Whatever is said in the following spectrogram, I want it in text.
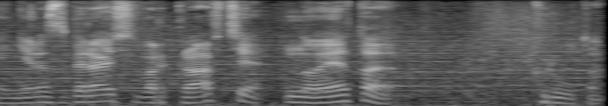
Я не разбираюсь в Варкрафте, но это круто.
